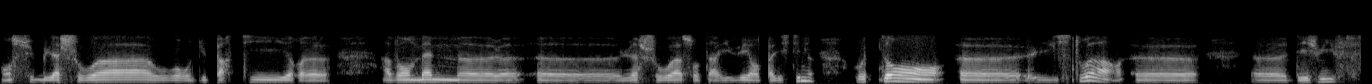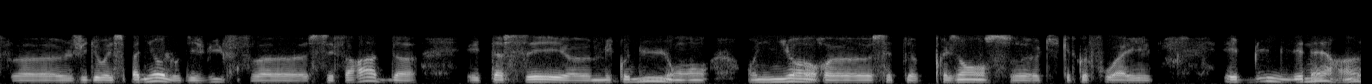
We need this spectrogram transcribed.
ont subi la Shoah ou ont dû partir avant même la Shoah sont arrivés en Palestine, autant l'histoire des juifs judéo-espagnols ou des juifs séfarades est assez méconnue. On, ignore cette présence qui quelquefois est et bimillénaire, hein,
